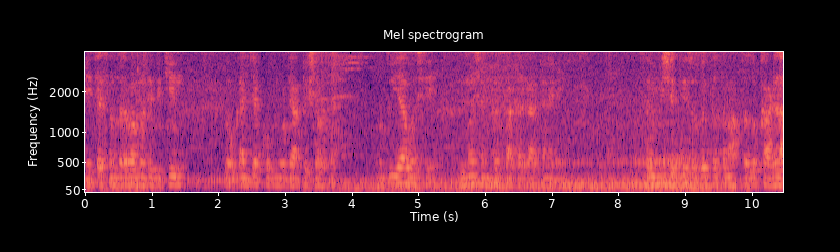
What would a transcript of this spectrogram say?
याच्या संदर्भामध्ये देखील लोकांच्या खूप मोठ्या अपेक्षा होत्या. परंतु यावर्षी भीमाशंकर साखर कारखान्याने सव्वीसशे तीस रुपये प्रथम हप्ता जो काढला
